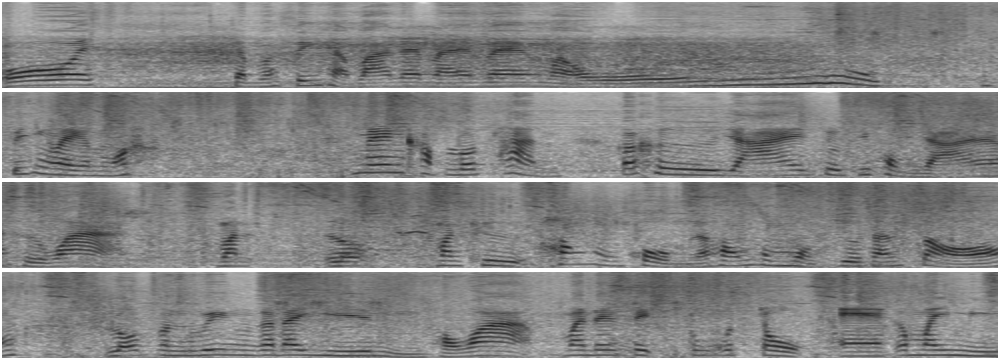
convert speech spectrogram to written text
โอ้ยจะมาซิ่งแถวบ้านได้ไหมแม่งมาโอ้ย ซิ่งอะไรกันวะแม่งขับรถผ่านก็คือย้ายจุดที่ผมย้ายนะคือว่ามันรถมันคือห้องของผมแล้วห้องของผมอยู่ชั้นสองรถมันวิ่งก็ได้ยิน เพราะว่าไม่ได้ติดตู้กระจกแอร์ก็ไม่มี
